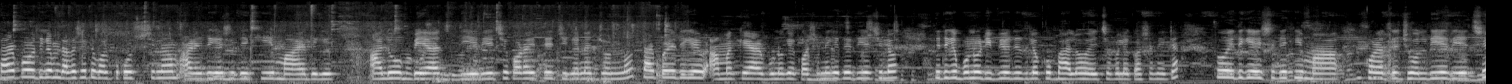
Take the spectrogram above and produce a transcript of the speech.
তারপর ওদিকে আমি দাদার সাথে গল্প করছিলাম আর এদিকে এসে দেখি মা এদিকে আলু, পেঁয়াজ দিয়ে দিয়েছে কড়াইতে চিকেনের জন্য। তারপরে এদিকে আমাকে আর বুনুকে কষানি খেতে দিয়েছিল। এদিকে বুনু রিভিউ দিয়ে দিল, খুব ভালো হয়েছে বলে কষানিটা। তো এদিকে এসে দেখি মা কড়াতে ঝোল দিয়ে দিয়েছে।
